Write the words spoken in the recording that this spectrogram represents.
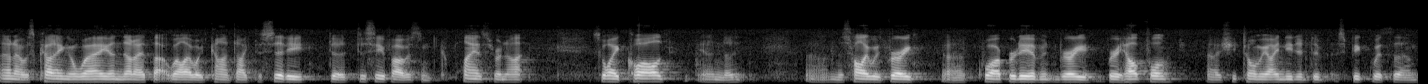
and I was cutting away, and then I thought, well, I would contact the city to, to see if I was in compliance or not. So I called, and uh, uh, Ms. Holly was very uh, cooperative and very, very helpful. Uh, she told me I needed to speak with um,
